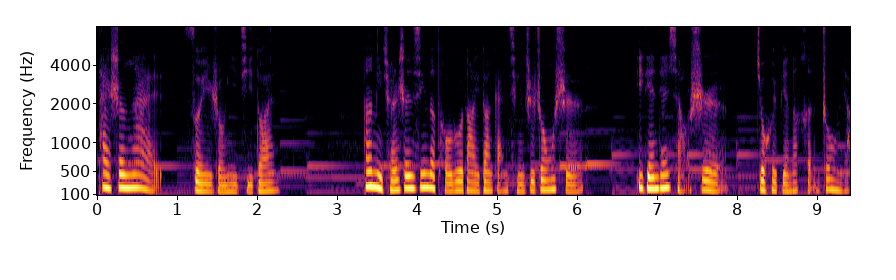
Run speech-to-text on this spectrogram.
太深爱，所以容易极端。当你全身心的投入到一段感情之中时，一点点小事就会变得很重要。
